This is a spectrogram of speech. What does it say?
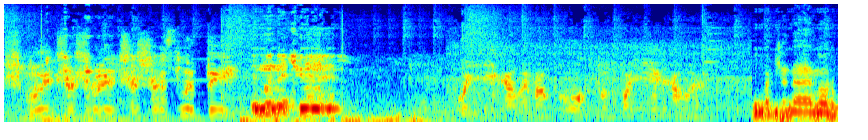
Швидше, швидше, щось летить. Ти мене чуєш? Поїхали на бухту, поїхали. Починаємо.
